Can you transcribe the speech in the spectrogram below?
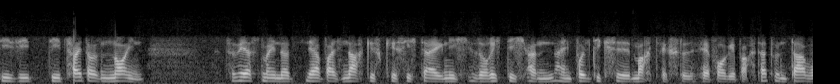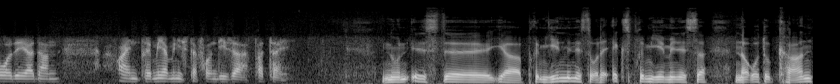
die, die 2009 zum ersten Mal in der japanischen Nachgeschichte eigentlich so richtig an einen politischen Machtwechsel hervorgebracht hat. Und da wurde er dann ein Premierminister von dieser Partei. Nun ist äh, ja Premierminister oder Ex-Premierminister Naoto Kan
